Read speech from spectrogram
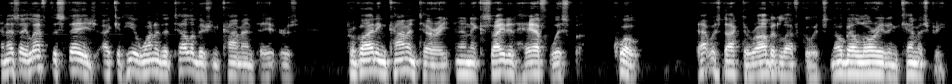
And as I left the stage, I could hear one of the television commentators providing commentary in an excited half whisper. Quote, that was Dr. Robert Lefkowitz, Nobel laureate in chemistry,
